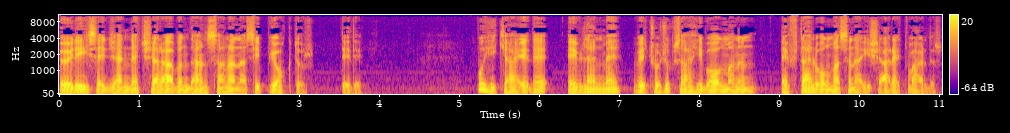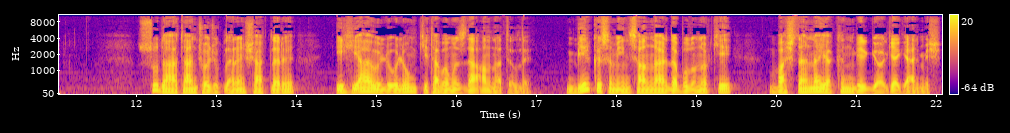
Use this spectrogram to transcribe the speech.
Öyleyse cennet şarabından sana nasip yoktur dedi. Bu hikayede evlenme ve çocuk sahibi olmanın eftal olmasına işaret vardır. Su dağıtan çocukların şartları İhyaül Ulum kitabımızda anlatıldı. Bir kısım insanlar da bulunur ki başlarına yakın bir gölge gelmiş.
